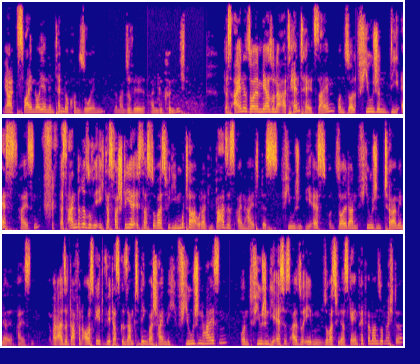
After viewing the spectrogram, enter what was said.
ja zwei neue Nintendo-Konsolen, wenn man so will, angekündigt. Das eine soll mehr so eine Art Handheld sein und soll Fusion DS heißen. Das andere, so wie ich das verstehe, ist das sowas wie die Mutter oder die Basiseinheit des Fusion DS und soll dann Fusion Terminal heißen. Wenn man also davon ausgeht, wird das gesamte Ding wahrscheinlich Fusion heißen. Und Fusion DS ist also eben sowas wie das Gamepad, wenn man so möchte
